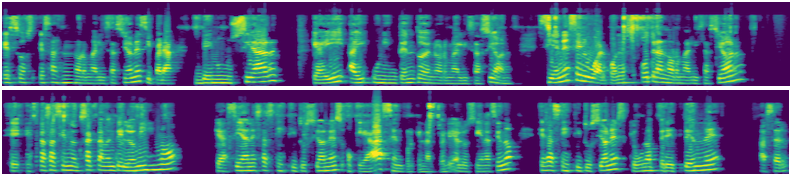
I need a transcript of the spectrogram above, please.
esos, esas normalizaciones y para denunciar que ahí hay un intento de normalización. Si en ese lugar pones otra normalización, eh, estás haciendo exactamente lo mismo que hacían esas instituciones o que hacen, porque en la actualidad lo siguen haciendo, esas instituciones que uno pretende hacer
